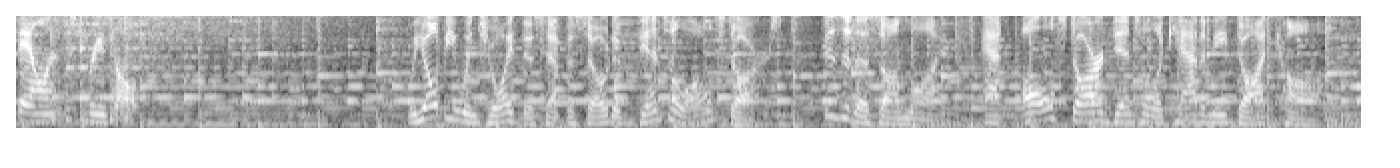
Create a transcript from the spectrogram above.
balanced results. We hope you enjoyed this episode of Dental All Stars. Visit us online at allstardentalacademy.com.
